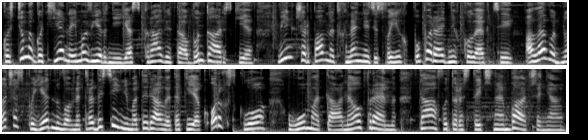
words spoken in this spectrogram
Костюми Готьє неймовірні, яскраві та бунтарські. Він черпав натхнення зі своїх попередніх колекцій, але водночас поєднував нетрадиційні матеріали, такі як оргскло, гума та неопрен, та футуристичне бачення.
